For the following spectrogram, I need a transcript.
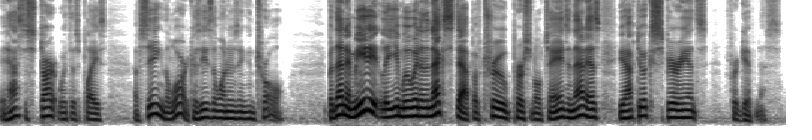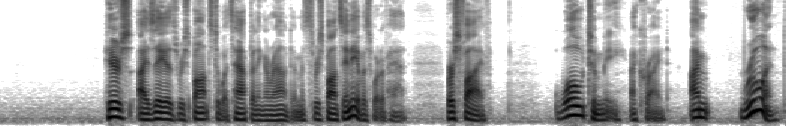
it has to start with this place of seeing the Lord because He's the one who's in control. But then immediately you move into the next step of true personal change, and that is you have to experience forgiveness. Here's Isaiah's response to what's happening around him. It's the response any of us would have had. Verse 5 Woe to me, I cried. I'm ruined.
